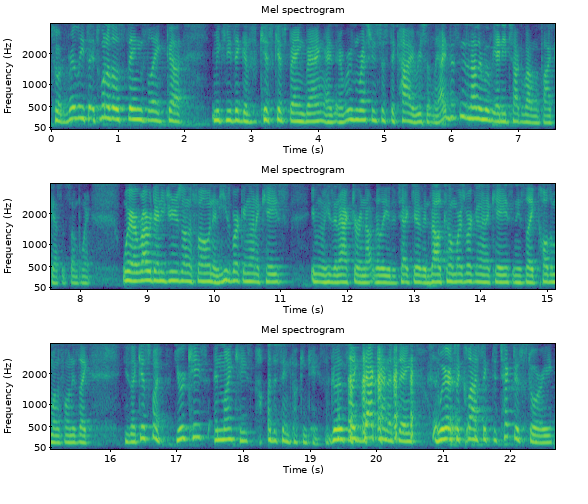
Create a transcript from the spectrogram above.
So it really, it's one of those things like uh, it makes me think of Kiss Kiss Bang Bang. I, I even referenced to Kai recently. I, this is another movie I need to talk about on the podcast at some point, where Robert Downey Jr. is on the phone and he's working on a case, even though he's an actor and not really a detective. And Val Kilmer's working on a case, and he's like calls him on the phone. He's like, he's like, guess what? Your case and my case are the same fucking case. Because it's like that kind of thing, where it's a classic detective story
